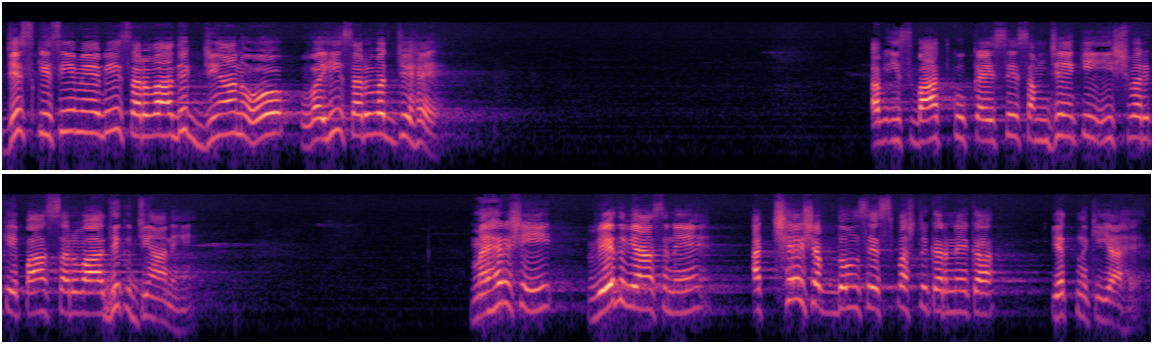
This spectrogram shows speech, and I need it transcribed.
जिस किसी में भी सर्वाधिक ज्ञान हो, वही सर्वज्ञ है। अब इस बात को कैसे समझें कि ईश्वर के पास सर्वाधिक ज्ञान है? महर्षि वेदव्यास ने अच्छे शब्दों से स्पष्ट करने का यत्न किया है।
